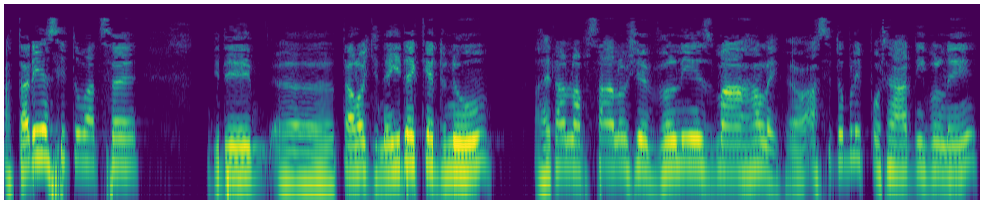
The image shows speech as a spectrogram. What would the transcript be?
A tady je situace, kdy uh, ta loď nejde ke dnu, ale je tam napsáno, že vlny zmáhaly. Jo. Asi to byly pořádné vlny,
